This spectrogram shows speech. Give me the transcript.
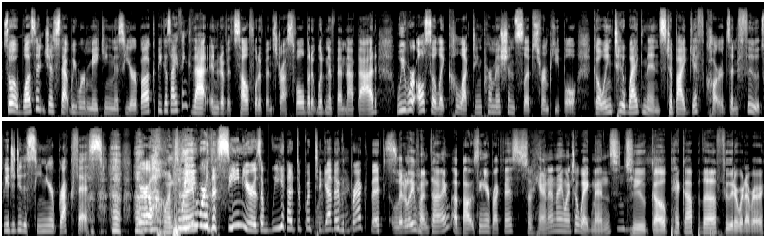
So it wasn't just that we were making this yearbook because I think that in and of itself would have been stressful, but it wouldn't have been that bad. We were also like collecting permission slips from people, going to Wegmans to buy gift cards and foods. We had to do the senior breakfast where One we were the seniors and we had to put together the breakfast. literally one time about senior breakfast so hannah and i went to wegmans Mm-hmm. to go pick up the food or whatever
